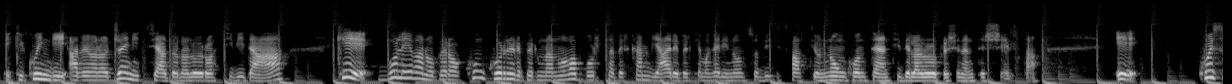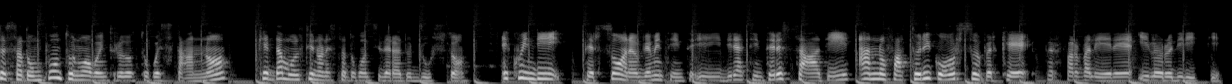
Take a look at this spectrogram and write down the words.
e che quindi avevano già iniziato la loro attività che volevano però concorrere per una nuova borsa per cambiare perché magari non soddisfatti o non contenti della loro precedente scelta. E questo è stato un punto nuovo introdotto quest'anno che da molti non è stato considerato giusto. E quindi persone, ovviamente i diretti interessati, hanno fatto ricorso perché, per far valere i loro diritti.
